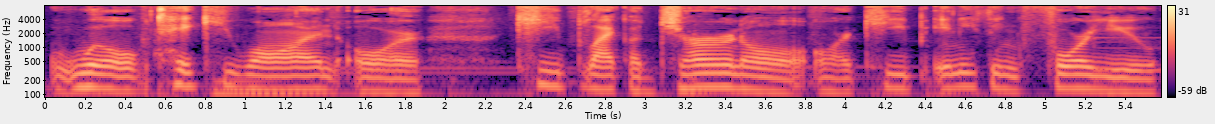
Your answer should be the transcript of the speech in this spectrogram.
will take you on or keep like a journal or keep anything for you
